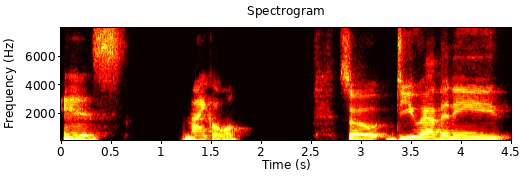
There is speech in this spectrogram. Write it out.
is my goal. So, do you have any?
